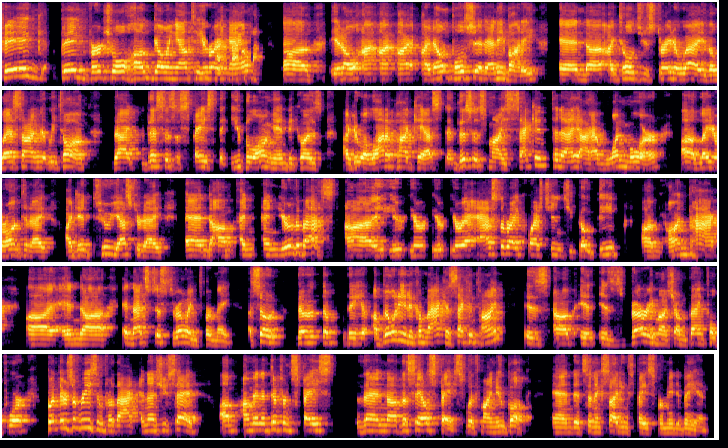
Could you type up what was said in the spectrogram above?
Big, big virtual hug going out to you right now. Uh, you know, I, I, I don't bullshit anybody. And uh, I told you straight away the last time that we talked that this is a space that you belong in because I do a lot of podcasts. This is my second today. I have one more uh, later on today. I did two yesterday, and um, and and you're the best. Uh, you, you're you're you're ask the right questions. You go deep, um, unpack, uh, and uh, and that's just thrilling for me. So the the the ability to come back a second time is uh, is, is very much I'm thankful for. But there's a reason for that, and as you said, um, I'm in a different space than uh, the sales space with my new book, and it's an exciting space for me to be in.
